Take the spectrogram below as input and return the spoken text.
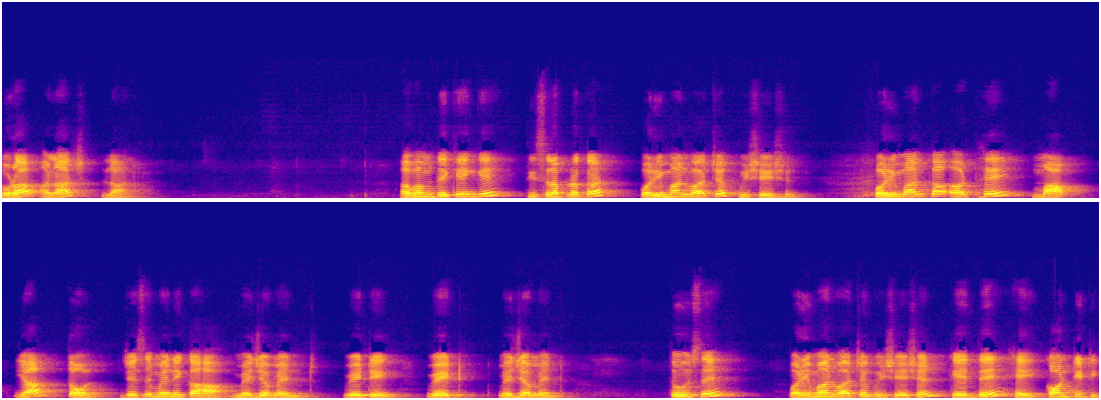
थोड़ा अनाज लाना। अब हम देखेंगे तीसरा प्रकार, परिमाणवाचक विशेषण। परिमाण का अर्थ है माप या तौल। जैसे मैंने कहा मेज़रमेंट वेटिंग वेट मेज़रमेंट तो उसे परिमाणवाचक विशेषण कहते हैं। क्वांटिटी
